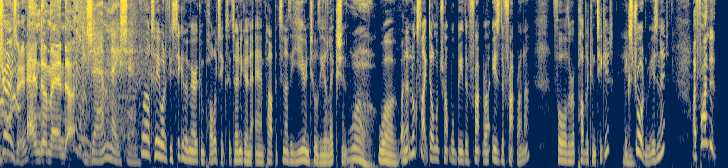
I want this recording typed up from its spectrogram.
Jonesy and Amanda. Jam Nation. Well, I'll tell you what, if you're sick of American politics, it's only going to amp up. It's another year until the election. Whoa. Whoa. And it looks like Donald Trump will be the front run- is the front runner for the Republican ticket. Hmm. Extraordinary, isn't it? I find it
